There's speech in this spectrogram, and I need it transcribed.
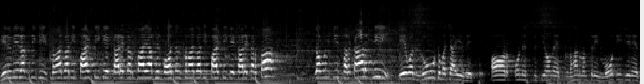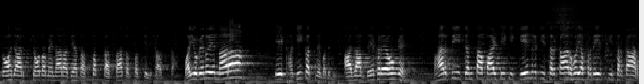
गिरवी रख दी थी। समाजवादी पार्टी के कार्यकर्ता या फिर बहुजन समाजवादी पार्टी के कार्यकर्ता जब उनकी सरकार थी, केवल लूट मचाए हुए थे। और उन स्थितियों में प्रधानमंत्री मोदी जी ने 2014 में नारा दिया था सबका साथ और सबके विकास का। भाइयों बहनों, ये नारा एक हकीकत में बदली। आज आप देख रहे होंगे, भारतीय जनता पार्टी की केंद्र की सरकार हो या प्रदेश की सरकार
